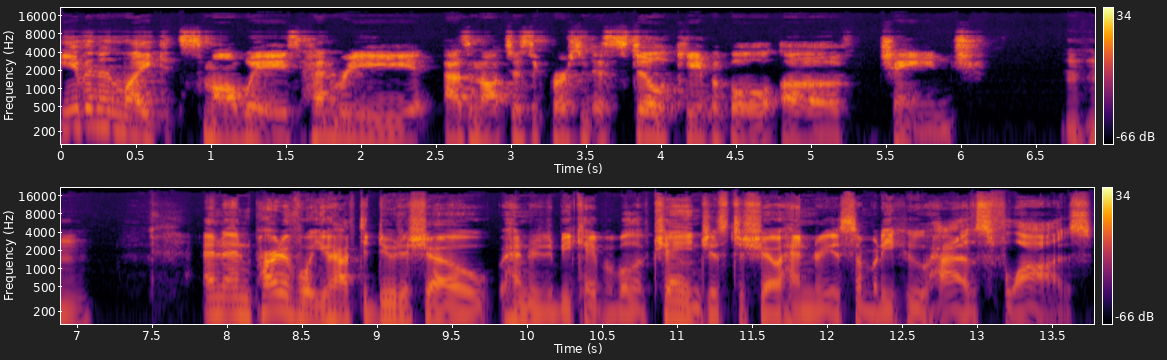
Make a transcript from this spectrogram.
even in like small ways henry as an autistic person is still capable of change mm-hmm. And and part of what you have to do to show henry to be capable of change is to show henry as somebody who has flaws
